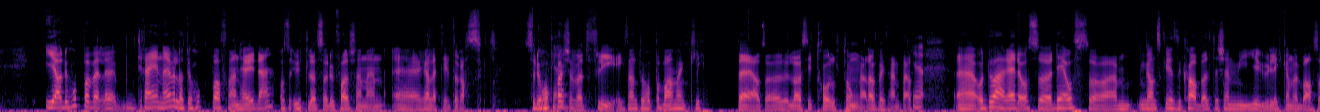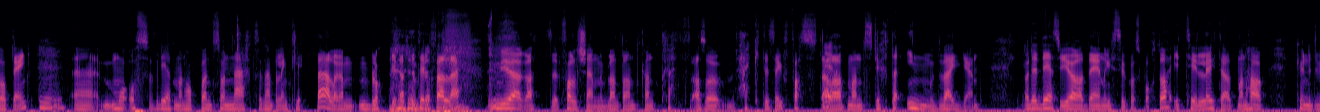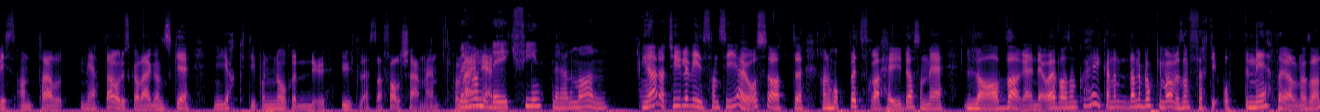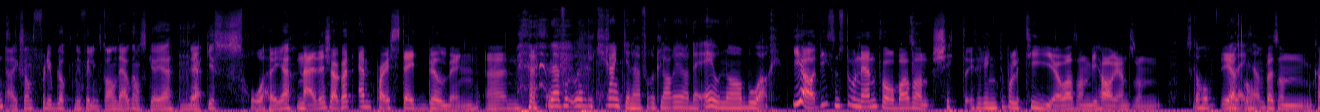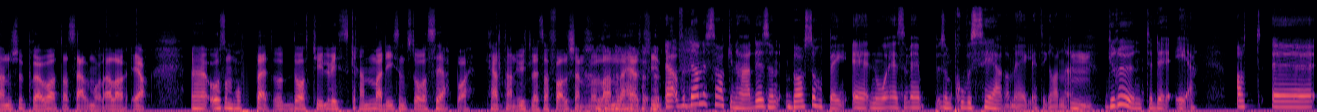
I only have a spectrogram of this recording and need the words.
Ja, du hopper vel eh, Greien er vel at du hopper fra en høyde, og så utløser du fallskjermen eh, relativt raskt. Så du okay. hopper ikke fra et fly. ikke sant? Du hopper bare fra en klipp type altså, La oss si trolltunger, da, f.eks. Ja. Uh, og der er det også Det er også um, ganske risikabelt. Det skjer mye ulykker med basehopping. Mm. Uh, må også fordi at man hopper så nært f.eks. en klippe eller en blokk i dette tilfellet, som gjør at fallskjermen bl.a. kan treffe Altså hekte seg fast, eller ja. at man styrter inn mot veggen. Og det er det som gjør at det er en risikosport, da, i tillegg til at man har kun et visst antall meter, og du skal være ganske nøyaktig på når du utløser fallskjermen på Men vei ned. Men det gikk fint med denne mannen? Ja, da tydeligvis. Han sier jo også at uh, han hoppet fra høyder som er lavere enn det. Og jeg bare sånn, hvor høy kan den, Denne blokken var vel sånn 48 meter eller noe sånt? Ja, ikke sant? Fordi blokkene i Fyllingsdalen det er jo ganske høye. De er ikke så høye. Nei, det er ikke akkurat Empire State Building. Uh, for, krenken her, for å klargjøre det, er jo naboer. Ja, de som sto nedenfor og bare sånn Shit, ringte politiet og var sånn Vi har en som skal hoppe, ja, skal liksom. hoppe som kanskje prøver å ta selvmord, eller ja. Uh, og som hoppet, og da tydeligvis skremmer de som står og ser på, helt til han utløser fallskjermen og lander helt fint. Ja, for denne saken her, det er sånn basehopping er noe som, er, som provoserer meg litt. Grann. Mm. Grunnen til det er at uh,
